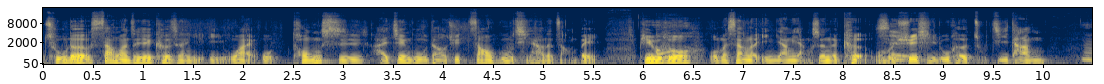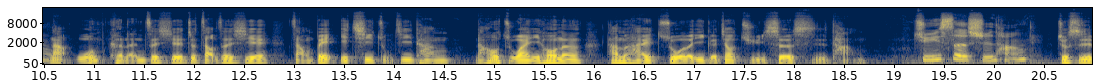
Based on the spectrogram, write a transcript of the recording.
除了上完这些课程以以外，我同时还兼顾到去照顾其他的长辈。譬如说，我们上了营养养生的课，我们是学习如何煮鸡汤。那我可能这些就找这些长辈一起煮鸡汤，然后煮完以后呢，他们还做了一个叫橘色食堂。橘色食堂，就是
